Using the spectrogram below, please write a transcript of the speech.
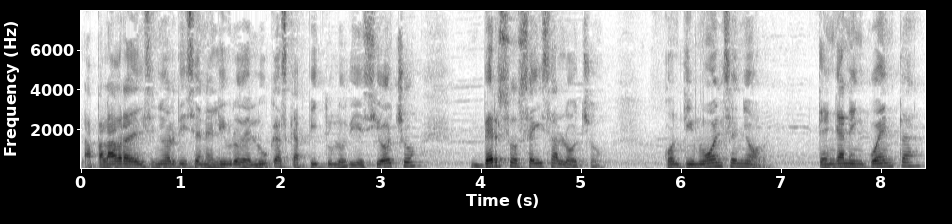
La palabra del Señor dice en el libro de Lucas capítulo 18, versos 6 al 8. Continuó el Señor, tengan en cuenta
